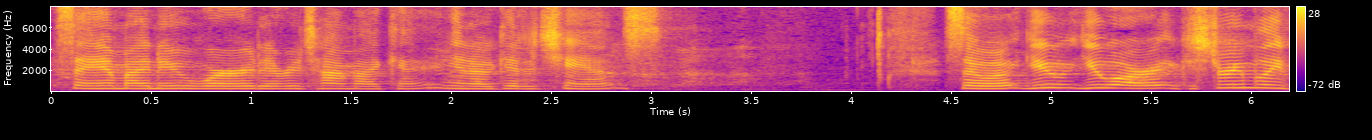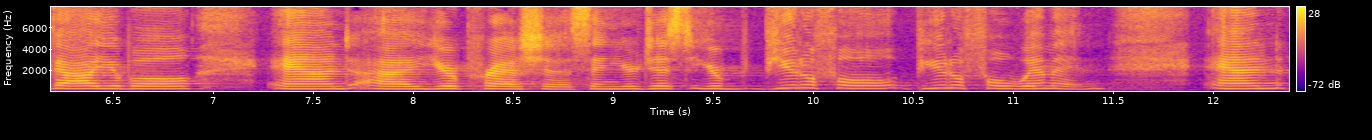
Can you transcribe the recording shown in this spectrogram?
saying my new word every time I can, you know, get a chance. So you you are extremely valuable, and uh, you're precious, and you're just you're beautiful, beautiful women, and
